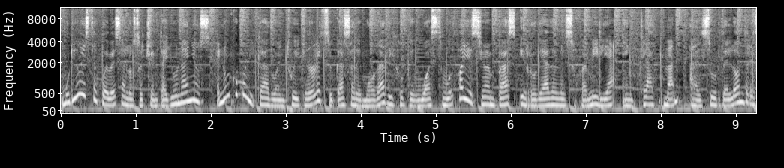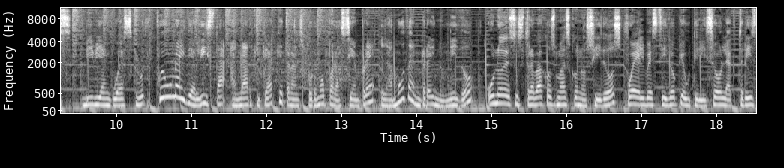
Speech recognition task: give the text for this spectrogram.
murió este jueves a los 81 años. En un comunicado en Twitter, su casa de moda dijo que Westwood falleció en paz y rodeada de su familia en Clapham, al sur de Londres. Vivian Westwood fue una idealista anárquica que transformó para siempre la moda en Reino Unido. Uno de sus trabajos más conocidos fue el vestido que utilizó la actriz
